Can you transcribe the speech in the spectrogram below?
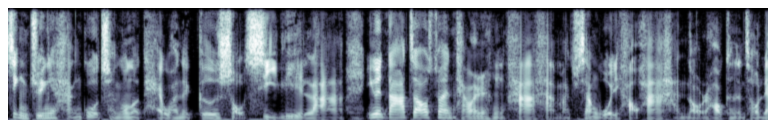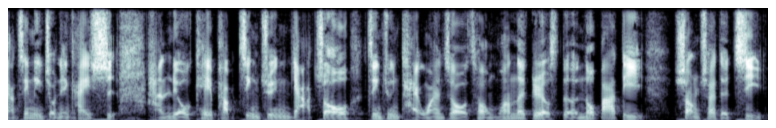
进军韩国成功的台湾的歌手系列啦，因为大家知道，虽然台湾人很哈韩嘛，就像我也好哈韩哦，然后可能从两千零九年开始，韩流 K-pop 进军亚洲，进军台湾之后，从 Wonder Girls 的 Nobody。少女时代的 G，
